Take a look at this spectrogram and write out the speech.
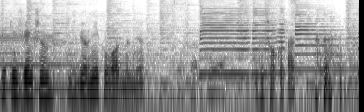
W jakimś większym zbiorniku wodnym, nie? Wysoko, tak?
